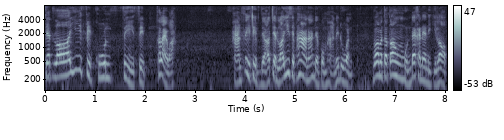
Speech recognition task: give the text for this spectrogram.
เจ็ดร้อยยี่สิบคูณสี่สิบเท่าไหร่วะ หารสี่สิบเดี๋ยวเจ็ดร้อยี่สิบห้านะ เดี๋ยวผมหารให้ดูกันว่ามันจะต้องหมุนได้คะแนนอีกกี่รอบ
